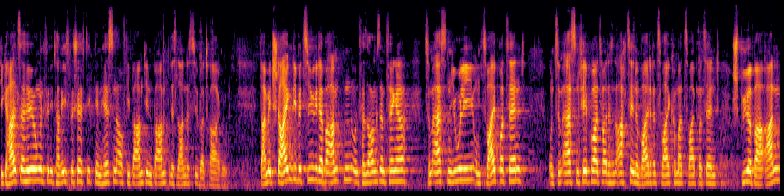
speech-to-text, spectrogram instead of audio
die Gehaltserhöhungen für die Tarifbeschäftigten in Hessen auf die Beamtinnen und Beamten des Landes zu übertragen. Damit steigen die Bezüge der Beamten und Versorgungsempfänger zum 1. Juli um 2% und zum 1. Februar 2018 um weitere 2,2% spürbar an.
